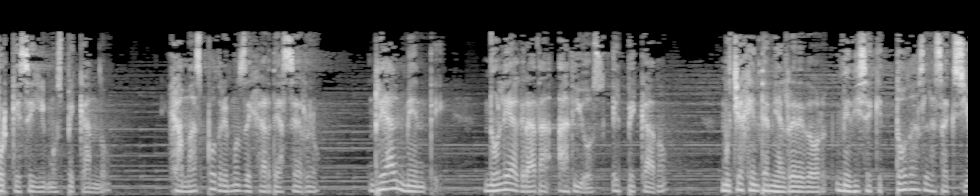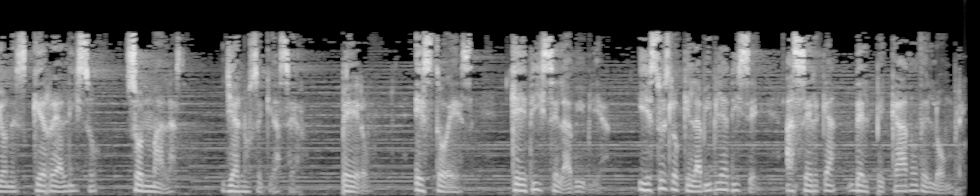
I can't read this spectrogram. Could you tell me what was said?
¿Por qué seguimos pecando? Jamás podremos dejar de hacerlo. ¿Realmente no le agrada a Dios el pecado? Mucha gente a mi alrededor me dice que todas las acciones que realizo son malas. Ya no sé qué hacer. Pero esto es, ¿qué dice la Biblia? Y esto es lo que la Biblia dice acerca del pecado del hombre.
